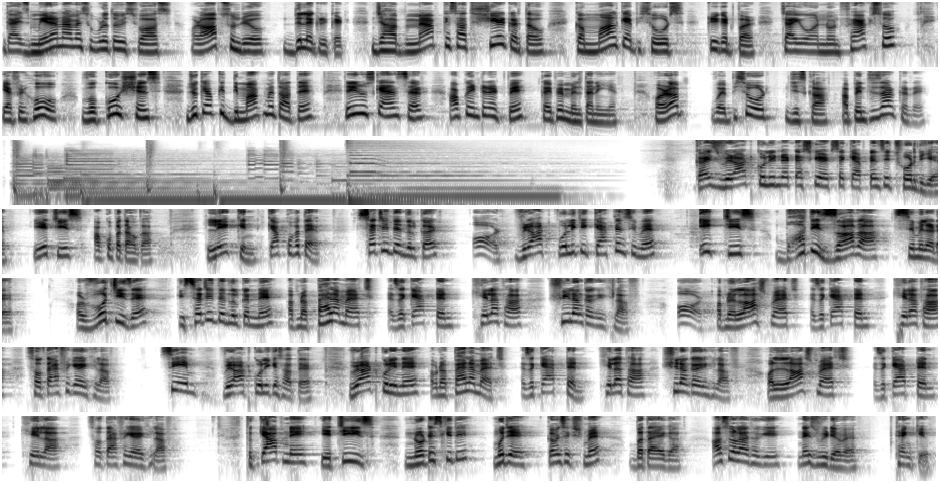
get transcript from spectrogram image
Guys मेरा नाम है सुब्रत विश्वास और आप सुन रहे हो दिल क्रिकेट, जहाँ मैं आपके साथ शेयर करता हूँ कमाल के एपिसोड्स क्रिकेट पर। चाहे वो अननोन फैक्ट्स हो या फिर हो वो क्वेश्चंस जो कि आपके दिमाग में तो आते हैं, लेकिन उसका आंसर आपको इंटरनेट पे कहीं पे मिलता नहीं है। और अब वो एपिसोड जिसका आप इंतज़ार कर रहे हैं। गाइज़ विराट कोहली ने टेस्ट क्रिकेट से कैप्टनसी छोड़ दी है। ये चीज़ आपको पता होगा। लेकिन क्या आपको पता है, सचिन तेंदुलकर और विराट कोहली की कैप्टनसी में एक चीज़ बहुत ही ज़्यादा सिमिलर है। और वो चीज़ है कि सचिन तेंदुलकर ने अपना पहला मैच एज अ कैप्टन खेला था श्रीलंका के खिलाफ और अपना last match as a captain खेला था साउथ अफ्रीका के खिलाफ। सेम विराट कोहली के साथ है। विराट कोहली ने अपना पहला मैच एज अ कैप्टन खेला था श्रीलंका के खिलाफ और last match as a captain खेला साउथ अफ्रीका के खिलाफ। तो क्या आपने ये चीज़ नोटिस की थी? मुझे कमेंट सेक्शन में बताएगा। आपसे मुलाकात होगी नेक्स्ट वीडियो में। Thank you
